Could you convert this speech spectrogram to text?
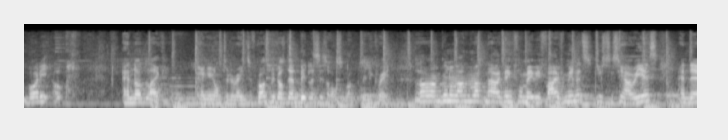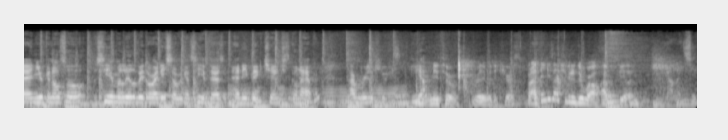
body. Oh and not like hanging on to the reins, of course, because then bitless is also not really great. So I'm gonna run him up now, I think, for maybe five minutes, just to see how he is, and then you can also see him a little bit already, so we can see if there's any big changes gonna happen. I'm really curious. Mm, yeah, Me too. Really, really curious. But I think he's actually gonna do well. I have a feeling. yeah let's see.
